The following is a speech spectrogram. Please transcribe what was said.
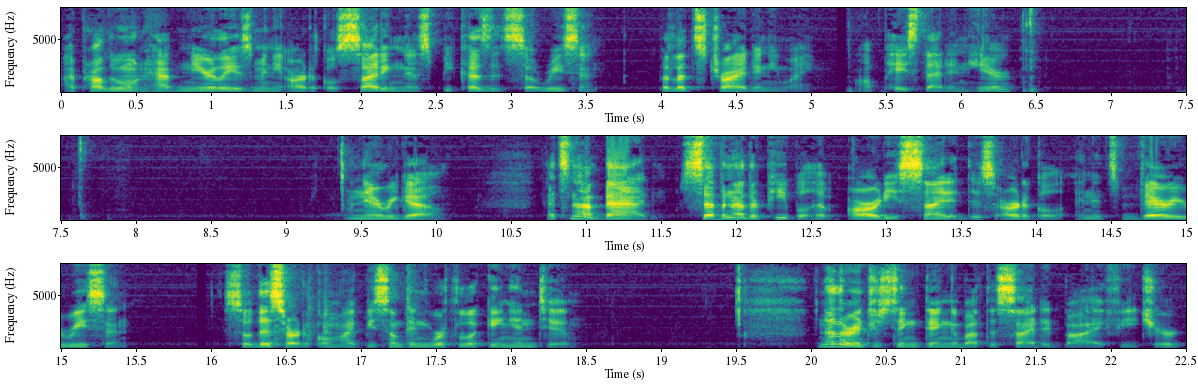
I probably won't have nearly as many articles citing this because it's so recent, but let's try it anyway. I'll paste that in here. And there we go. That's not bad. Seven other people have already cited this article, and it's very recent. So this article might be something worth looking into. Another interesting thing about the Cited By feature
